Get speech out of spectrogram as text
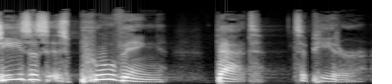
Jesus is proving that to Peter.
